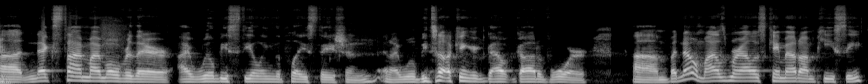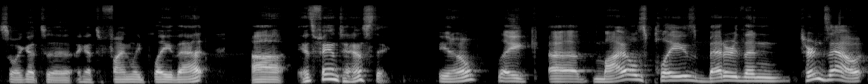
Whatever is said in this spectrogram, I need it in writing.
uh, next time I'm over there, I will be stealing the PlayStation, and I will be talking about God of War. Um, but no, Miles Morales came out on PC, so I got to I got to finally play that. Uh, it's fantastic. You know, like uh, Miles plays better than turns out.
